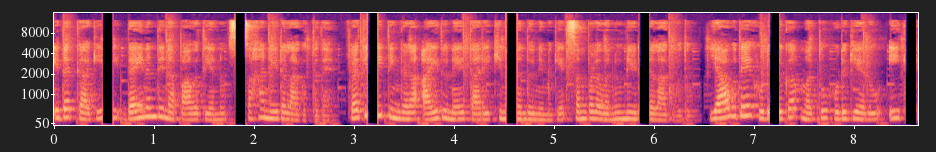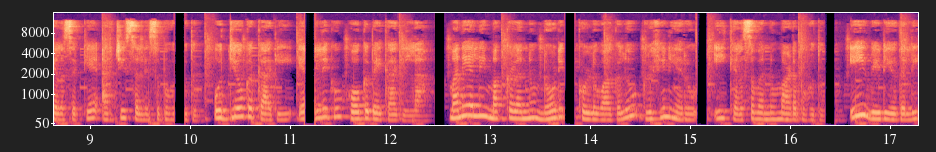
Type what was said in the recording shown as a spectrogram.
ಇದಕ್ಕಾಗಿ ದೈನಂದಿನ ಪಾವತಿಯನ್ನು ಸಹ ನೀಡಲಾಗುತ್ತದೆ. ಪ್ರತಿ ತಿಂಗಳ ಐದನೇ ತಾರೀಕಿನಂದು ನಿಮಗೆ ಸಂಬಳವನ್ನು ನೀಡಲಾಗುವುದು. ಯಾವುದೇ ಹುಡುಗ ಮತ್ತು ಹುಡುಗಿಯರು ಈ ಕೆಲಸಕ್ಕೆ ಅರ್ಜಿ ಸಲ್ಲಿಸಬಹುದು. ಉದ್ಯೋಗಕ್ಕಾಗಿ ಎಲ್ಲಿಗೂ ಹೋಗಬೇಕಾಗಿಲ್ಲ. ಮನೆಯಲ್ಲಿ ಮಕ್ಕಳನ್ನು ನೋಡಿಕೊಳ್ಳುವಾಗಲೂ ಗೃಹಿಣಿಯರು ಈ ಕೆಲಸವನ್ನು ಮಾಡಬಹುದು. ಈ ವಿಡಿಯೋದಲ್ಲಿ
